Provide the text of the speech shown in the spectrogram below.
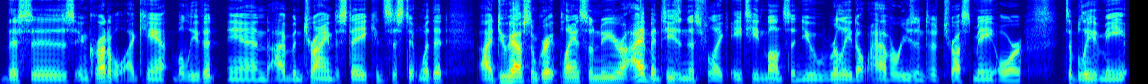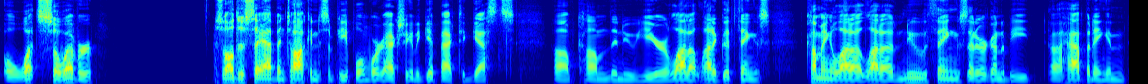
this is incredible. I can't believe it, and I've been trying to stay consistent with it. I do have some great plans for the new year. I've been teasing this for like 18 months, and you really don't have a reason to trust me or to believe me or whatsoever. So I'll just say I've been talking to some people, and we're actually going to get back to guests um, come the new year. A lot of lot of good things coming. A lot of a lot of new things that are going to be uh, happening and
